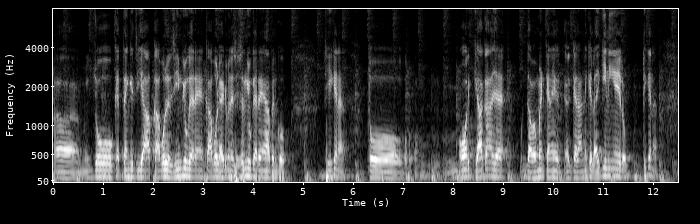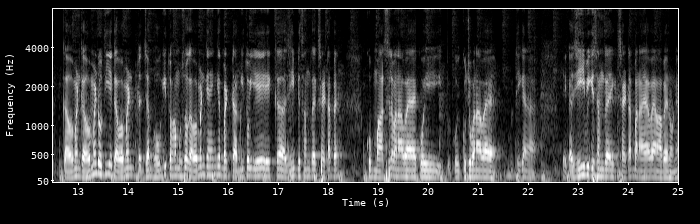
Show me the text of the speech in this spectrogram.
जो कहते हैं कि जी आप काबुल रजीम क्यों कह रहे हैं? काबुल एडमिनिस्ट्रेशन क्यों कह रहे हैं आप इनको? ठीक है ना? तो और क्या कहा जाए? गवर्नमेंट कहने, कहलाने के लायक ही नहीं है ये लोग, ठीक है ना? गवर्नमेंट गवर्नमेंट होती है, गवर्नमेंट जब होगी तो हम उसको गवर्नमेंट कहेंगे बट अभी तो ये एक अजीब किस्म का एक सेटअप है। खूब मार्शल बना हुआ है, कोई कोई कुछ बना हुआ है, ठीक है ना? एक अजीब ही किस्म का एक सेटअप बनाया हुआ है वहाँ पे इन्होंने,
